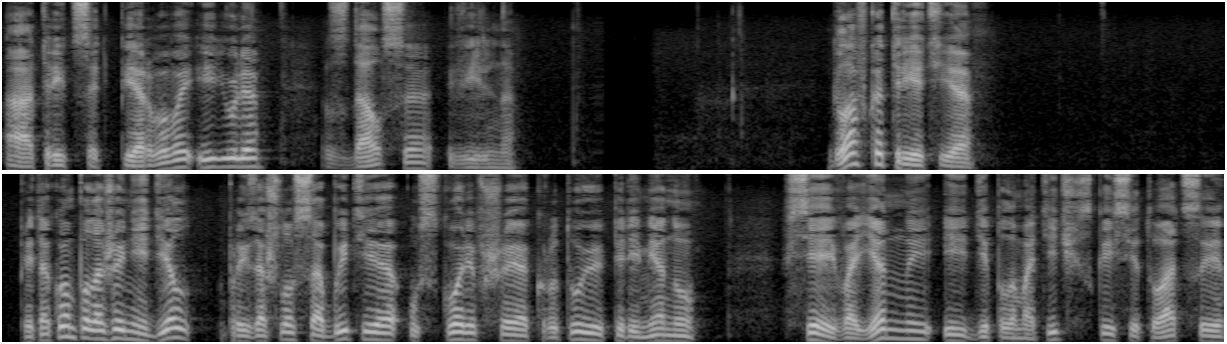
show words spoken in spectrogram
а 31 июля сдался Вильно. Главка третья. При таком положении дел произошло событие, ускорившее крутую перемену всей военной и дипломатической ситуации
